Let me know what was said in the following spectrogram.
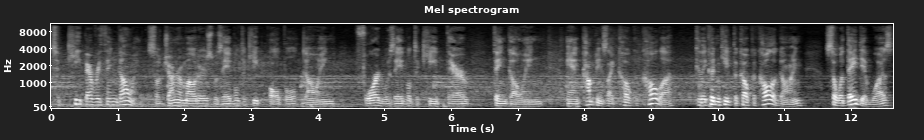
to keep everything going. So General Motors was able to keep Opel going, Ford was able to keep their thing going, and companies like Coca-Cola they couldn't keep the Coca-Cola going. So what they did was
